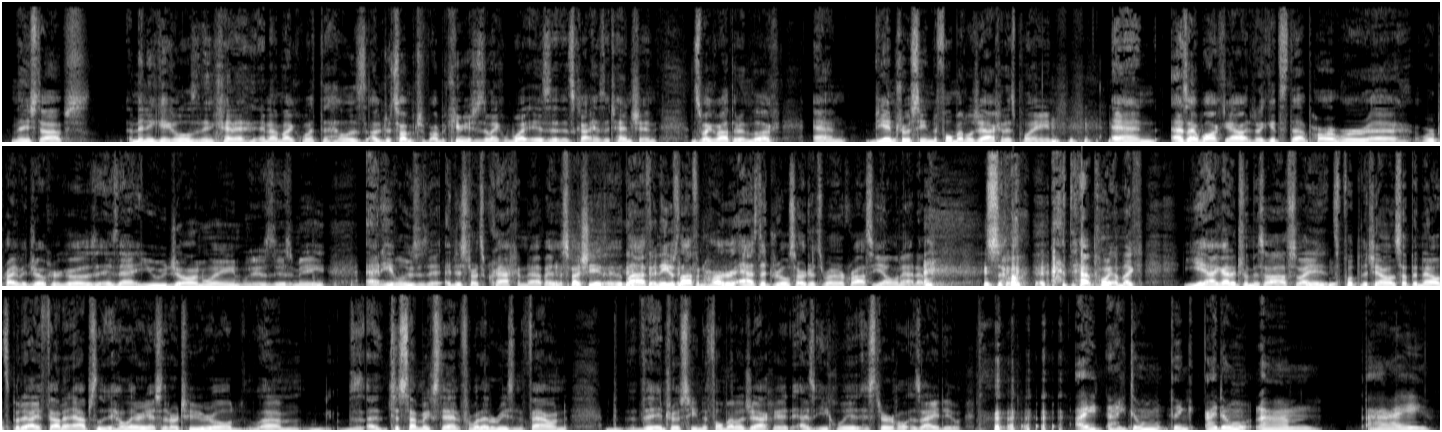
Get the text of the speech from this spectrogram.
and then he stops. And then he giggles, and then kind of, and I'm like, "What the hell is?" I'm just, so I'm, I'm curious as to like, what is it that's got his attention? And so I go out there and look, and the intro scene to Full Metal Jacket is playing. and as I walk out, it gets to that part where uh, where Private Joker goes, "Is that you, John Wayne? Is this me?" And he loses it and just starts cracking up, and especially uh, laughing. he was laughing harder as the drill sergeant's running across, yelling at him. So at that point, I'm like. Yeah, I got to turn this off. So I flipped the channel to something else, but I found it absolutely hilarious that our two-year-old, um, uh, to some extent, for whatever reason, found th- the intro scene to Full Metal Jacket as equally hysterical as I do. I I don't think I don't um I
